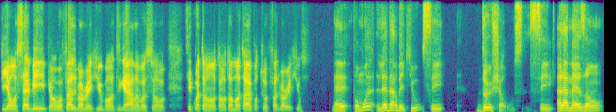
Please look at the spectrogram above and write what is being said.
Puis on s'habille, puis on va faire du barbecue, puis on dit, garde, on va. C'est quoi ton, ton, ton, moteur pour toi pour faire du barbecue? Ben, pour moi, le barbecue, c'est deux choses. C'est à la maison,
